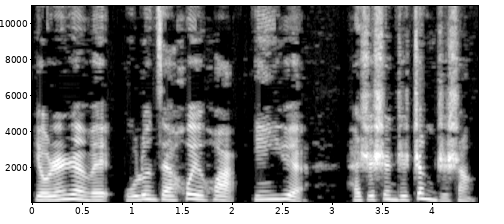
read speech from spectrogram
有人认为，无论在绘画、音乐，还是甚至政治上，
